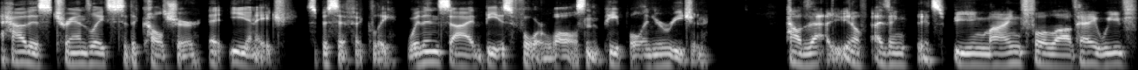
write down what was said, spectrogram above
how this translates to the culture at E&H specifically, with inside these four walls and the people in your region. How that, you know, I think it's being mindful of, hey, we've,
